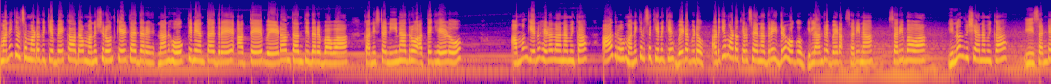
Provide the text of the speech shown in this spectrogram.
ಮನೆ ಕೆಲಸ ಮಾಡೋದಕ್ಕೆ ಬೇಕಾದ ಮನುಷ್ಯರು ಅಂತ ಕೇಳ್ತಾ ಇದ್ದಾರೆ. ನಾನು ಹೋಗ್ತೀನಿ ಅಂತ ಇದ್ರೆ, ಅತ್ತೆ, ಬೇಡ ಅಂತ ಅಂತಿದ್ದಾರೆ ಬಾವಾ. ಕನಿಷ್ಠ ನೀನಾದರೂ ಅತ್ತೆಗೆ ಹೇಳು. ಅಮ್ಮಂಗೇನು ಹೇಳಲ್ಲ ನಮಿಕಾ ಆದರೂ ಮನೆ ಕೆಲಸಕ್ಕೇನಕ್ಕೆ ಬೇಡ ಬಿಡು. ಅಡುಗೆ ಮಾಡೋ ಕೆಲಸ ಏನಾದರೆ ಇದ್ರೆ ಹೋಗು. ಇಲ್ಲ ಅಂದ್ರೆ ಬೇಡ. ಸರಿನಾ? ಸರಿ ಬಾವ. ಇನ್ನೊಂದು ವಿಷಯ ನಮಿಕ ಈ ಸಂಡೆ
